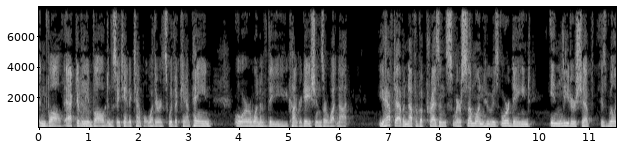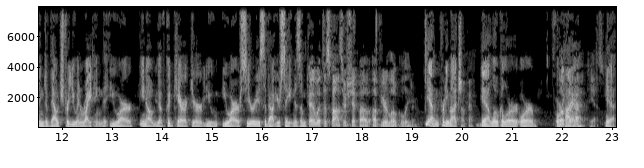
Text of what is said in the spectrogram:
involved, actively involved in the Satanic Temple, whether it's with a campaign or one of the congregations or whatnot. You have to have enough of a presence where someone who is ordained in leadership is willing to vouch for you in writing that you are, you know, you have good character, you you are serious about your Satanism. Okay, with the sponsorship of, of your local leader. Yeah, pretty much. Okay. Yeah, local or or or Local higher. head, yes. Yeah.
